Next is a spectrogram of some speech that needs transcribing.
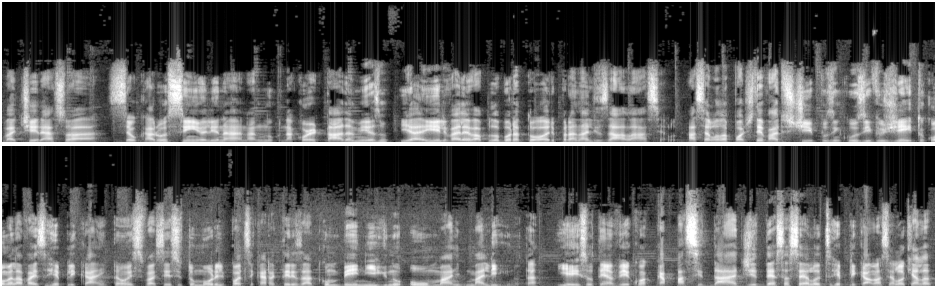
vai tirar sua, seu carocinho ali na, na, na, cortada mesmo, e aí ele vai levar pro laboratório para analisar lá a célula. A célula pode ter vários tipos, inclusive o jeito como ela vai se replicar. Então, esse vai ser esse tumor, ele pode ser caracterizado como benigno ou ma maligno, tá? E isso tem a ver com a capacidade dessa célula de se replicar. Uma célula que ela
